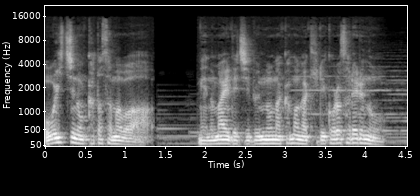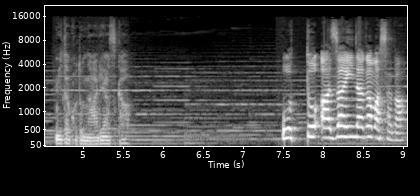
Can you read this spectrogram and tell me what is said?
お市の方様は目の前で自分の仲間が切り殺されるのを見たことがありますか。夫浅井長政が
